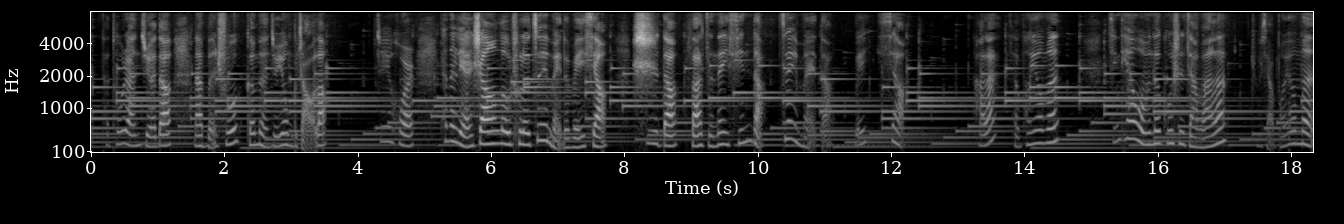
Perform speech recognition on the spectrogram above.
他突然觉得那本书根本就用不着了。这会儿，他的脸上露出了最美的微笑，是的，发自内心的最美的。笑。好啦，小朋友们，今天我们的故事讲完了，祝小朋友们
